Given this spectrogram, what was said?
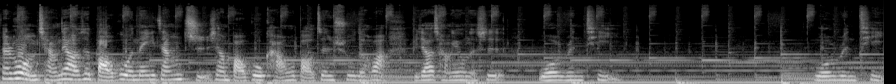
那如果我们强调的是保固的那一张纸，像保固卡或保证书的话，比较常用的是 warranty，warranty。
